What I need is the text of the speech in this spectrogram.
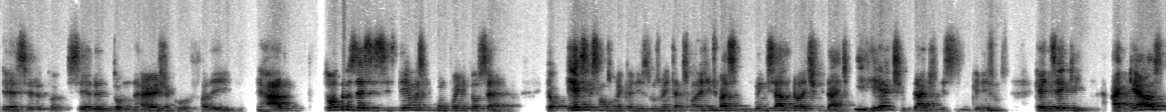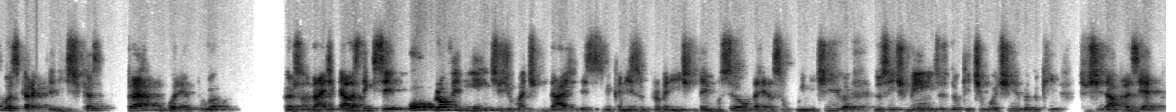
é, serotonérgico, falei errado, todos esses sistemas que compõem o teu cérebro. Então, esses são os mecanismos mentais. Quando a gente vai assim, influenciado pela atividade e reatividade desses mecanismos, quer dizer que aquelas duas características, para compor a tua personalidade, elas têm que ser ou provenientes de uma atividade desses mecanismos provenientes da emoção, da reação cognitiva, dos sentimentos, do que te motiva, do que te dá prazer,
